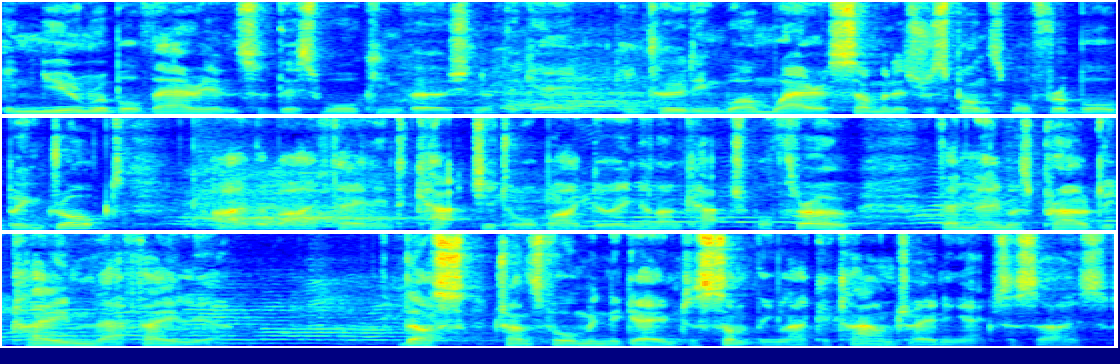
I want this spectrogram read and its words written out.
innumerable variants of this walking version of the game, including one where if someone is responsible for a ball being dropped, either by failing to catch it or by doing an uncatchable throw, then they must proudly claim their failure, thus transforming the game to something like a clown training exercise.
